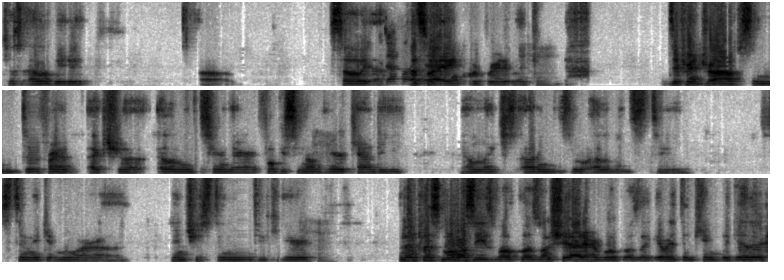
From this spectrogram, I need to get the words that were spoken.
just elevate it. Uh, so yeah, that's did. why I incorporated like mm-hmm. different drops and different extra elements here and there, focusing on ear candy and like just adding these little elements to just to make it more uh, interesting to hear. Mm-hmm. And then plus Mosey's vocals, once she added her vocals, like everything came together.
